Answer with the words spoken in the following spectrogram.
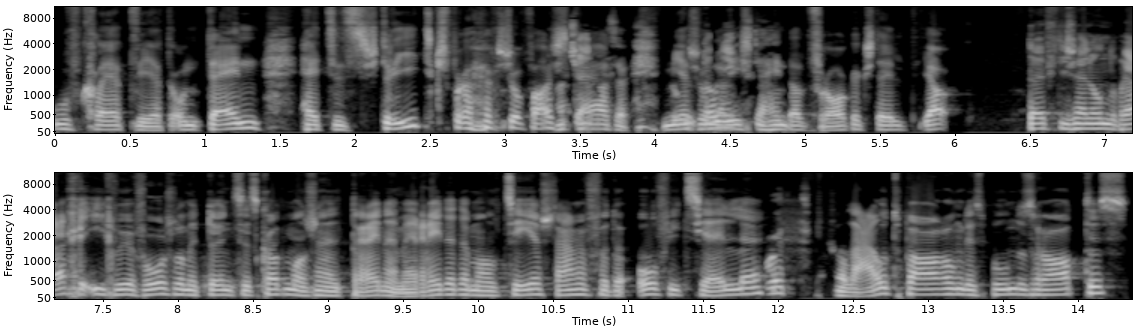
aufgeklärt wird. Und dann hat es ein Streitgespräch schon fast gegeben. Also, wir Journalisten haben halt Fragen gestellt. Ja. Darf ich schnell unterbrechen? Ich würde vorschlagen, wir tun es jetzt gerade mal schnell trennen. Wir reden einmal zuerst einfach von der offiziellen Gut. Verlautbarung des Bundesrates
